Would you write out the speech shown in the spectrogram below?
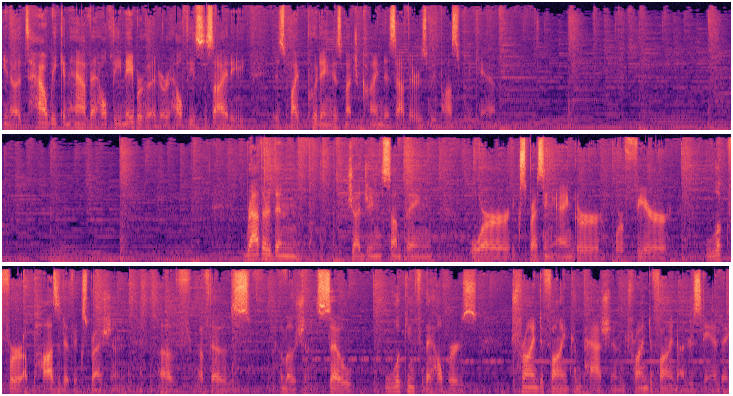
You know, it's how we can have a healthy neighborhood or a healthy society is by putting as much kindness out there as we possibly can. Rather than judging something or expressing anger or fear, look for a positive expression of, of those emotions. So, looking for the helpers, trying to find compassion, trying to find understanding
